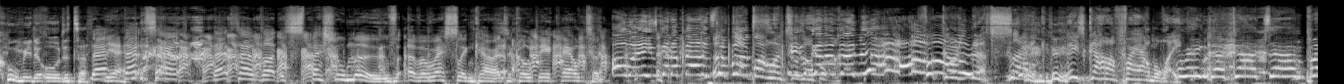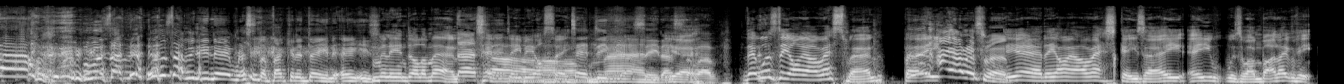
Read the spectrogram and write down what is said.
Call me the auditor. That, Yeah. that, sound, that sounds like the special move of a wrestling character called the accountant. oh, but he's gonna balance the books. balance he's gonna books. balance. For goodness sake, he's got a family. Ring the goddamn bell. what was that? What was that millionaire wrestler back in the day in the eighties? Million Dollar Man. That's Ted it. DiBiase. Oh, Ted DiBiase. That's Yeah. the one. There was the IRS man, but he, IRS man. yeah, the IRS geezer, he, he was one, but I don't think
